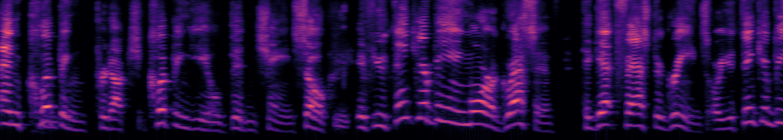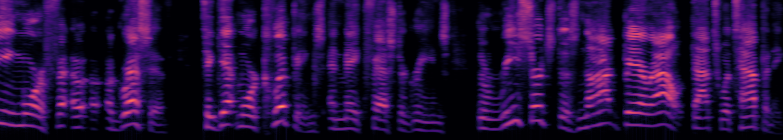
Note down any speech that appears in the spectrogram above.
and hmm. clipping production, clipping yield didn't change. So hmm. if you think you're being more aggressive to get faster greens, or you think you're being more fa- uh, uh, aggressive to get more clippings and make faster greens. The research does not bear out that's what's happening.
